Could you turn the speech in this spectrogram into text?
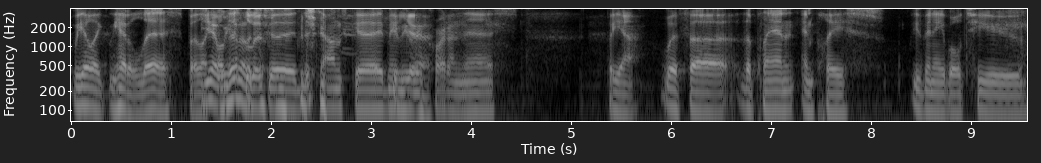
we had like we had a list, but like, Yeah, oh, this looks list. good. This sounds good. Maybe Yeah. record on this. But yeah, with uh, the plan in place, we've been able to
